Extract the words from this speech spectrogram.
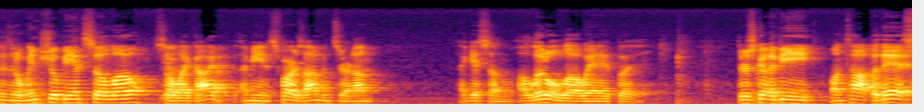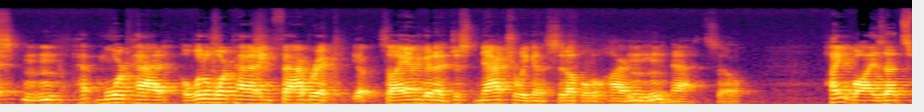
because of the windshield being so low. So Yeah. like I, I mean, as far as I'm concerned, I'm, I guess I'm a little low in it, but there's gonna be on top of this, mm-hmm, pa- more pad, a little more padding, fabric, yep, So I am gonna just naturally gonna sit up a little higher than Mhm. even that. So height wise, that's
